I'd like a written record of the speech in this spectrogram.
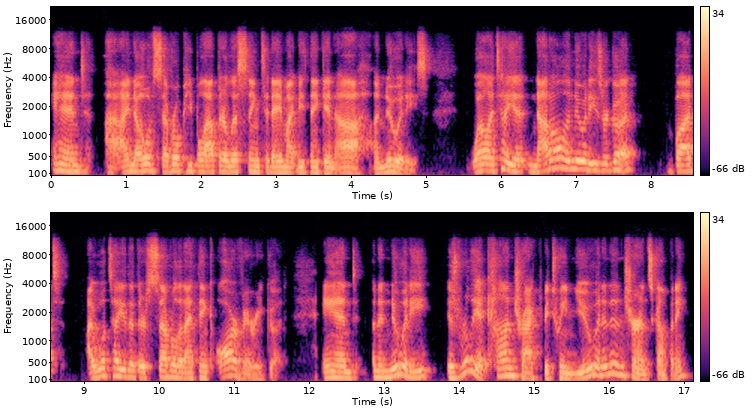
And I know several people out there listening today might be thinking, "Ah, annuities." Well, I tell you, not all annuities are good, but I will tell you that there's several that I think are very good. And an annuity is really a contract between you and an insurance company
